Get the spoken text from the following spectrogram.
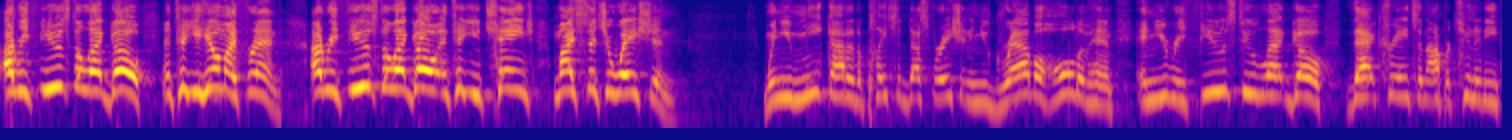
I refuse to let go until you heal my friend. I refuse to let go until you change my situation. When you meet God at a place of desperation and you grab a hold of Him and you refuse to let go, that creates an opportunity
